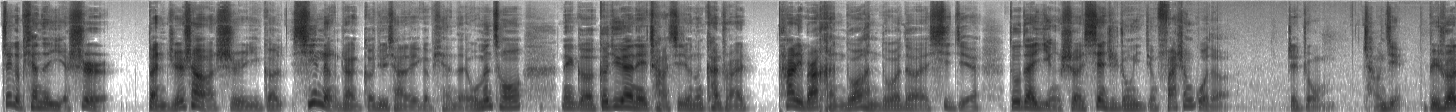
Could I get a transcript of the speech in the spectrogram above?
这个片子也是本质上是一个新冷战格局下的一个片子。我们从那个歌剧院那场戏就能看出来。它里边很多很多的细节都在影射现实中已经发生过的这种场景，比如说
